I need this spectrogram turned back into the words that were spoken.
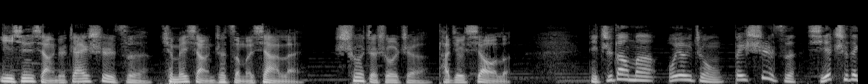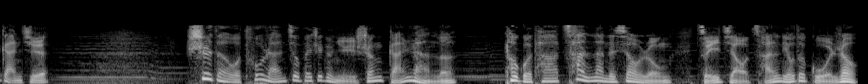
一心想着摘柿子，却没想着怎么下来。说着说着，他就笑了。你知道吗？我有一种被柿子挟持的感觉。是的，我突然就被这个女生感染了。透过他灿烂的笑容，嘴角残留的果肉，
